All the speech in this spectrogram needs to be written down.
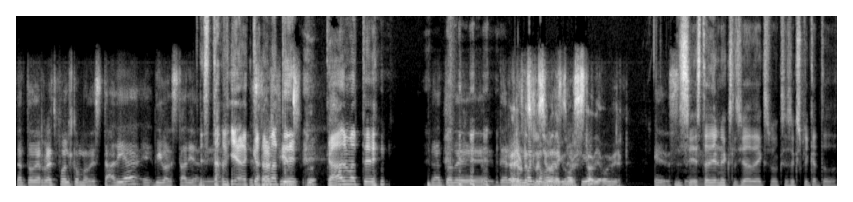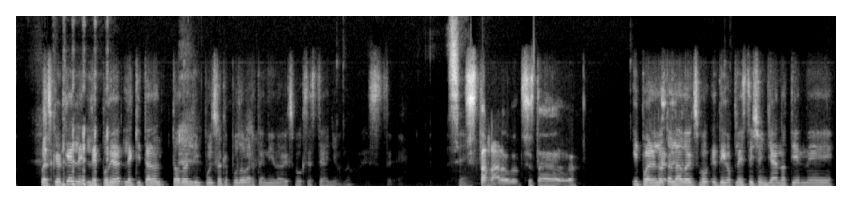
tanto de Redfall como de Stadia, eh, digo de Stadia. de- Stadia, de cálmate, cálmate. Tanto de, de Era Redfall una exclusiva como de Xbox Starfield, Stadia, muy bien. este, Sí, Stadia era una exclusiva de Xbox, eso explica todo. Pues creo que le, le, pudieron- le quitaron todo el impulso que pudo haber tenido Xbox este año, ¿no? Este, Sí. Está raro, está... y por el otro lado, Xbox, digo, PlayStation ya no tiene,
